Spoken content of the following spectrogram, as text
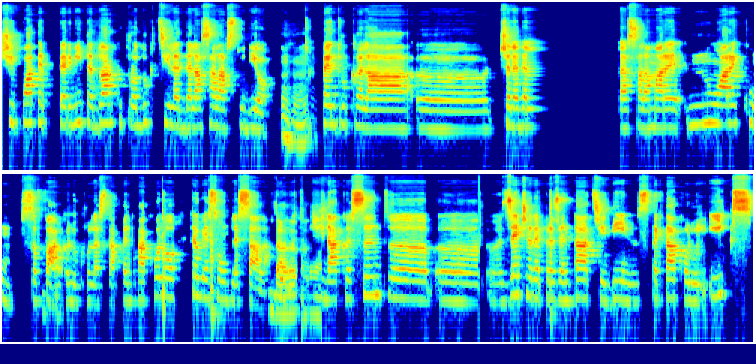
și îl poate permite doar cu producțiile de la sala studio. Uh-huh. Pentru că la uh, cele de la sala mare nu are cum să da. facă da. lucrul ăsta, pentru că acolo trebuie să umple sala. Da, da, da, da. Și dacă sunt uh, uh, 10 reprezentații din spectacolul X,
